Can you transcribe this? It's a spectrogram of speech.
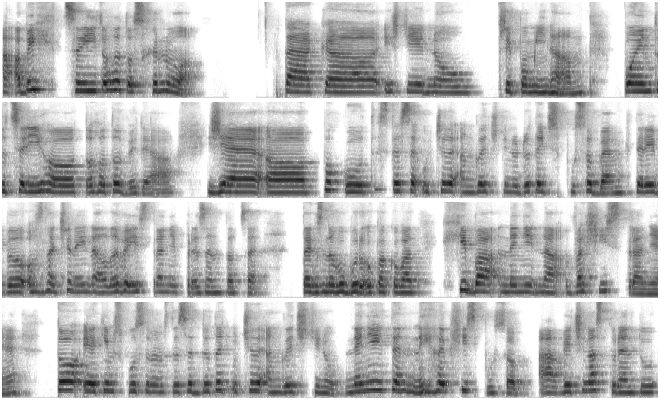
A abych celý tohleto schrnula, tak uh, ještě jednou připomínám pointu celého tohoto videa, že uh, pokud jste se učili angličtinu doteď způsobem, který byl označený na levé straně prezentace, tak znovu budu opakovat, chyba není na vaší straně, to, jakým způsobem jste se doteď učili angličtinu, není ten nejlepší způsob a většina studentů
